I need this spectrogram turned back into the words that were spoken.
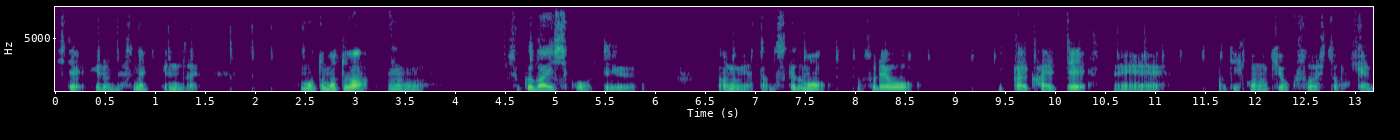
しているんですね、現在。もともとは、あの、触媒思考っていう番組だったんですけども、それを一回変えて、えー、秋彦の記憶喪失保険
